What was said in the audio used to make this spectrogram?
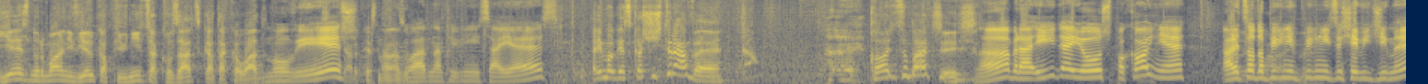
jest normalnie wielka piwnica kozacka, taka ładna. Mówisz? Siarkę znalazłem. Ładna piwnica jest. Ej, mogę skosić trawę. Chodź, zobaczysz. Dobra, idę już, spokojnie. Ale co, do piwni piwnicy się widzimy?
